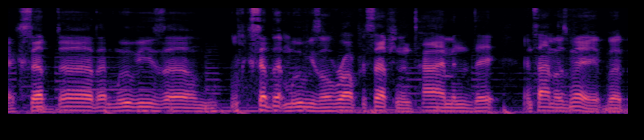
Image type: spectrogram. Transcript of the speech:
except uh, that movie's um, except that movie's overall perception and time and the day and time it was made. But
